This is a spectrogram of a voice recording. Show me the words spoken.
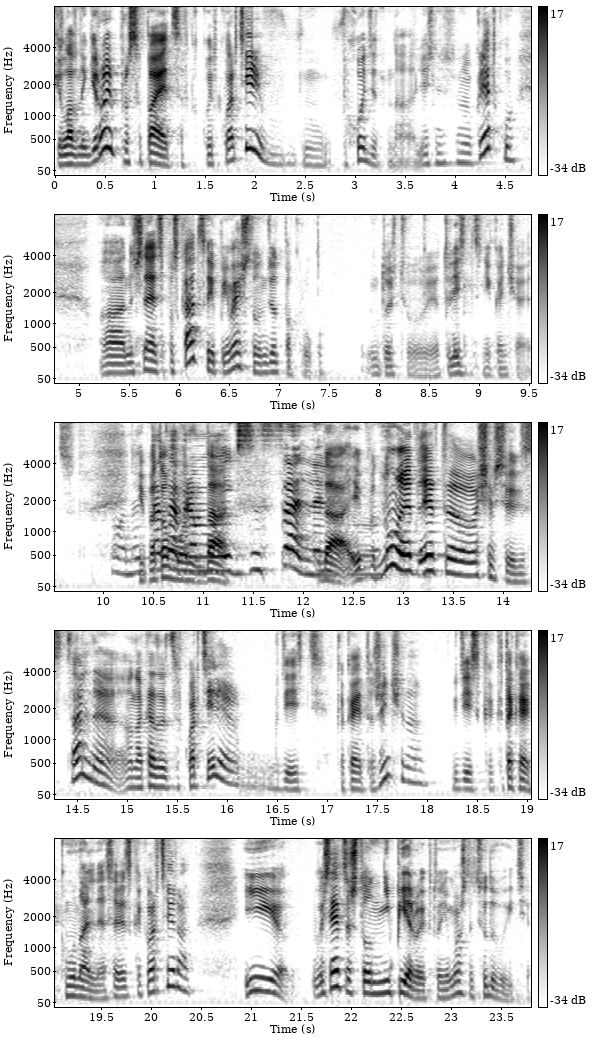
главный герой просыпается в какой-то квартире, выходит на лестничную клетку, э, начинает спускаться и понимает, что он идет по кругу. Ну, то есть эта лестница не кончается. Ой, ну и это потом такая он, прям да, экзистенциальная. Да, и, ну это, это вообще все экзистенциальное. Он оказывается в квартире, где есть какая-то женщина, где есть как такая коммунальная советская квартира, и выясняется, что он не первый, кто не может отсюда выйти.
